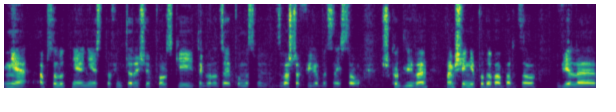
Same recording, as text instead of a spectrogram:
Nie, absolutnie nie jest to w interesie Polski. Tego rodzaju pomysły, zwłaszcza w chwili obecnej, są szkodliwe. Nam się nie podoba bardzo wiele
